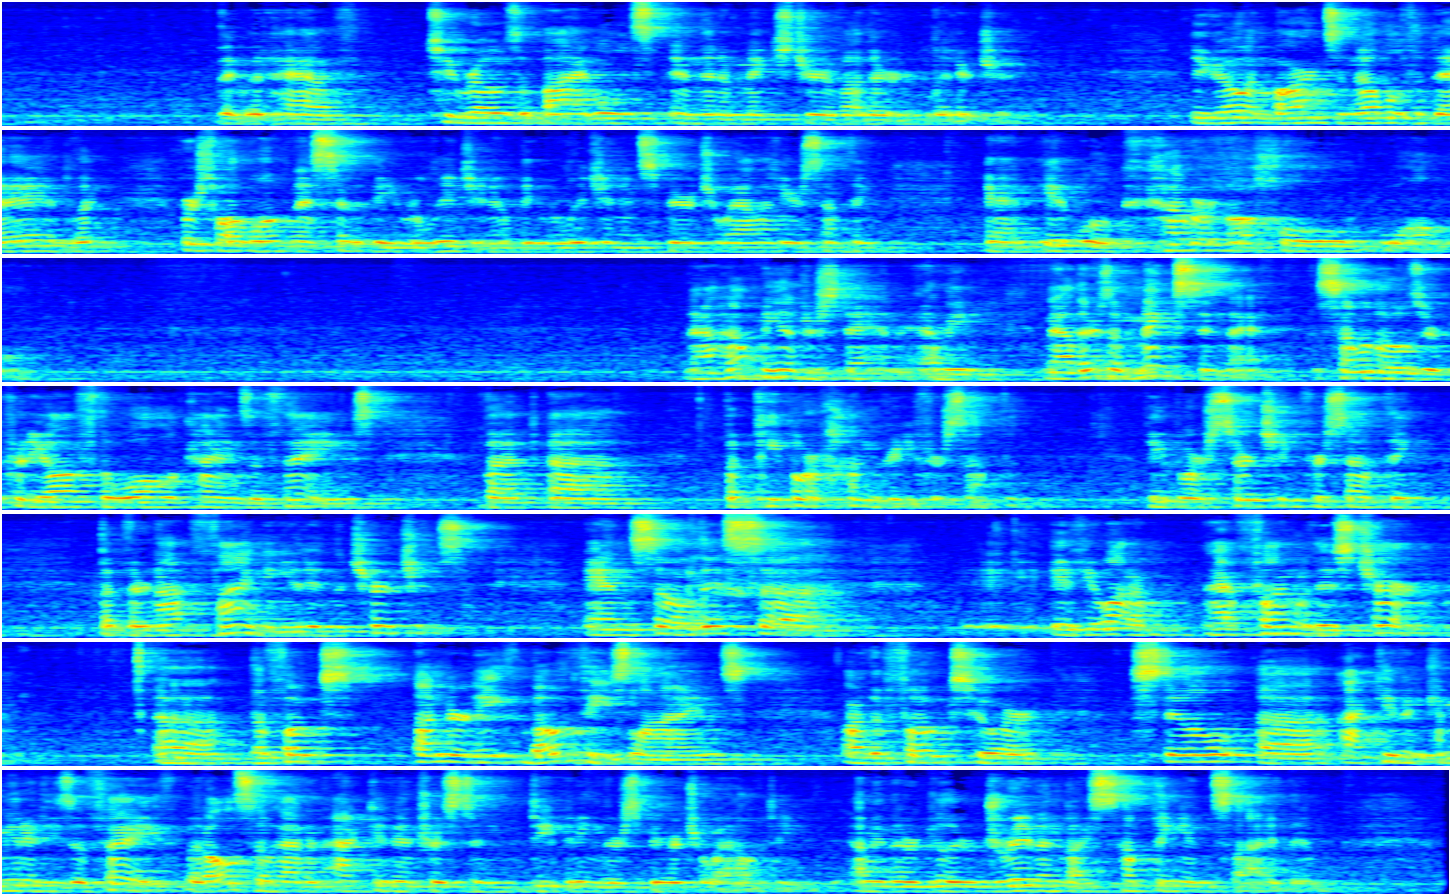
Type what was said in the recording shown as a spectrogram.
that would have two rows of Bibles and then a mixture of other literature. You go in Barnes and Noble today and look, first of all, it won't necessarily be religion, it'll be religion and spirituality or something, and it will cover a whole wall. Now help me understand. I mean, now there's a mix in that. Some of those are pretty off the wall kinds of things, but uh, but people are hungry for something. People are searching for something, but they're not finding it in the churches. And so this, uh, if you want to have fun with this chart, uh, the folks underneath both these lines are the folks who are still uh, active in communities of faith, but also have an active interest in deepening their spirituality. I mean, they're, they're driven by something inside them,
